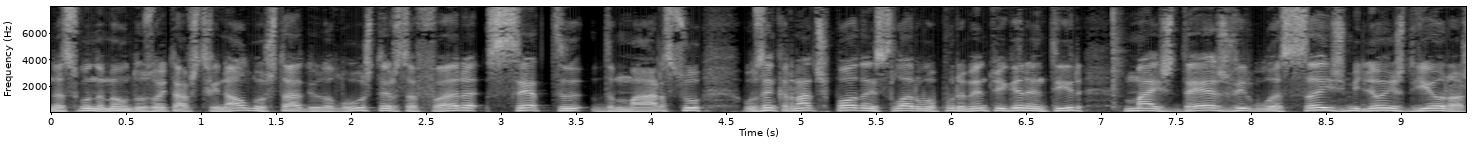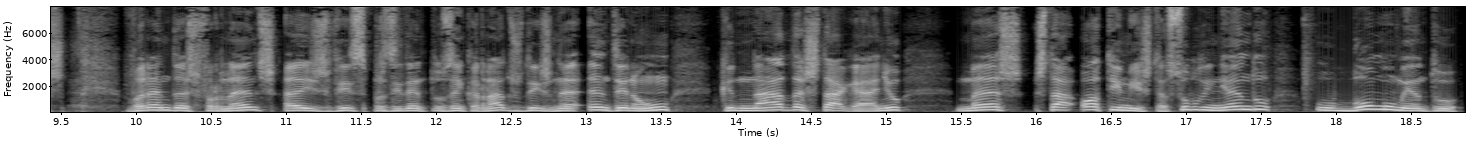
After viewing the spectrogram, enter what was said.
Na segunda mão dos oitavos de final, no Estádio da Luz, terça-feira, 7 de março, os encarnados podem selar o apuramento e garantir mais 10,6 milhões de euros. Varandas Fernandes, ex-vice-presidente dos encarnados, diz na Antena 1 que nada está a ganho, mas está otimista, sublinhando o bom momento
